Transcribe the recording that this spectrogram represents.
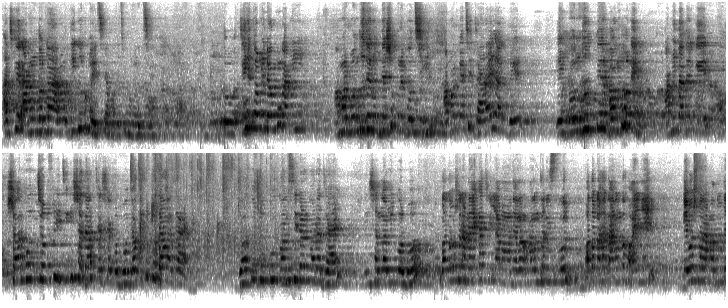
আজকের আনন্দটা আরও দ্বিগুণ হয়েছে আমার কাছে মনে হচ্ছে। তো যেহেতু আমি ডক্টর আমি আমার বন্ধুদের উদ্দেশ্য করে বলছি, আমার কাছে যারাই আসবে, এই বন্ধুত্বের বন্ধনে আমি তাদেরকে সর্বোচ্চ ফ্রি চিকিৎসা দেওয়ার চেষ্টা করব। যতটুকু দেওয়া যায়, যতটুকু কনসিডার করা যায়, ইনশাল্লাহ আমি করব। গত বছর আমরা একা ছিলাম আমাদের আলম- আলমচান স্কুল। অতটা হয়তো আনন্দ হয়নি। এবছর আমরা দুইটা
